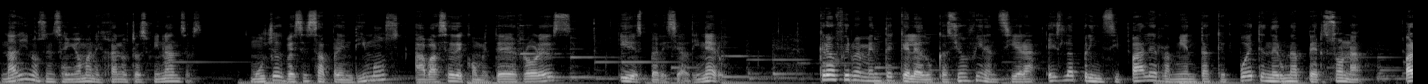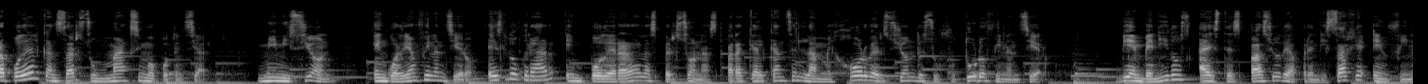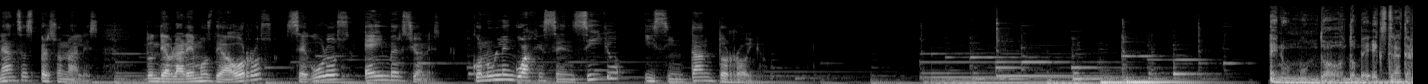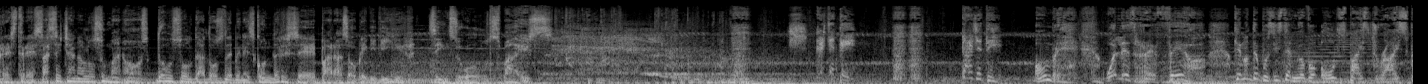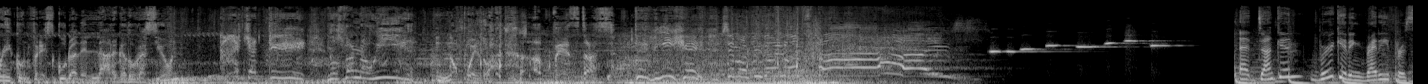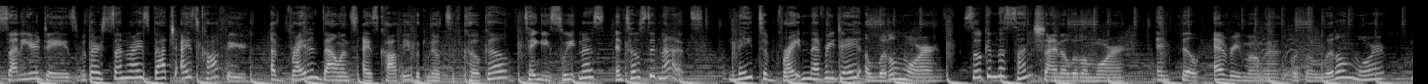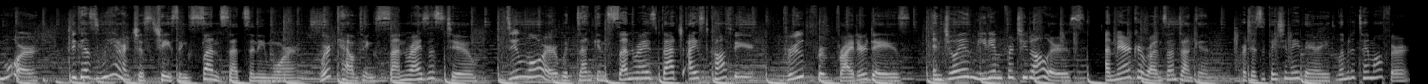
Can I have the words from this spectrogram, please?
Nadie nos enseñó a manejar nuestras finanzas. Muchas veces aprendimos a base de cometer errores y desperdiciar dinero. Creo firmemente que la educación financiera es la principal herramienta que puede tener una persona para poder alcanzar su máximo potencial. Mi misión en Guardián Financiero es lograr empoderar a las personas para que alcancen la mejor versión de su futuro financiero. Bienvenidos a este espacio de aprendizaje en finanzas personales, donde hablaremos de ahorros, seguros e inversiones, con un lenguaje sencillo y sin tanto rollo. En un mundo donde extraterrestres acechan a los humanos, dos soldados deben esconderse para sobrevivir sin su Old Spice. ¡Cállate! ¡Cállate! Hombre, hueles re feo. ¿Que no te pusiste el nuevo Old Spice Dry Spray con frescura de larga duración? ¡Cállate! ¡Nos van a oír! No puedo. ¡Apestas! ¡Te dije! ¡Se me olvidó el Old Spice! At Dunkin', we're getting ready for sunnier days with our Sunrise Batch Iced Coffee. A bright and balanced iced coffee with notes of cocoa, tangy sweetness, and toasted nuts. Made to brighten every day a little more. Soak in the sunshine a little more. And fill every moment with a little more, more. Because we aren't just chasing sunsets anymore. We're counting sunrises too. Do more with Dunkin' Sunrise Batch Iced Coffee. Brewed for brighter days. Enjoy a medium for $2. America runs on Dunkin'. Participation may vary. Limited time offer.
